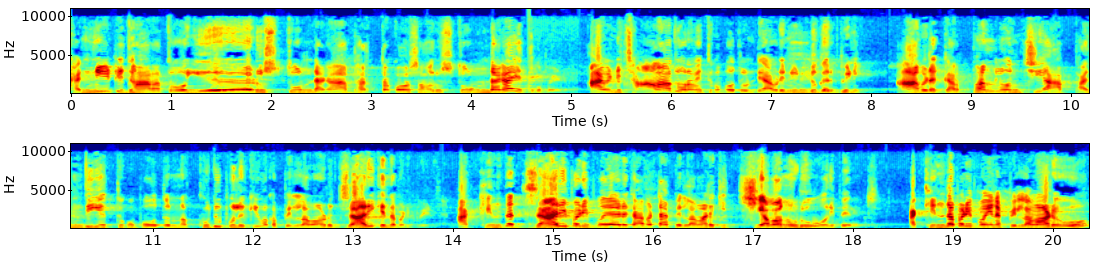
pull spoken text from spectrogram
కన్నీటి ధారతో ఏడుస్తూ ఉండగా భర్త కోసం అరుస్తూ ఉండగా ఎత్తుకుపోయాడు. ఆవిడ్ని చాలా దూరం ఎత్తుకుపోతుంటే ఆవిడ నిండు గర్భిణి. ఆవిడ గర్భంలోంచి ఆ పంది ఎత్తుకుపోతున్న కుదుపులకి ఒక పిల్లవాడు జారి కింద పడిపోయాడు. ఆ కింద జారి పడిపోయాడు కాబట్టి ఆ పిల్లవాడికి చ్యవనుడు అని పేరు వచ్చింది. ఆ కింద పడిపోయిన పిల్లవాడు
